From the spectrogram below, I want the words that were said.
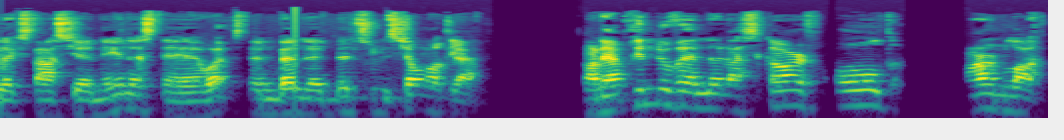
l'extensionner. C'était une belle, belle solution. Donc, là, on a appris une nouvelle, la Scarf Old Arm Lock.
